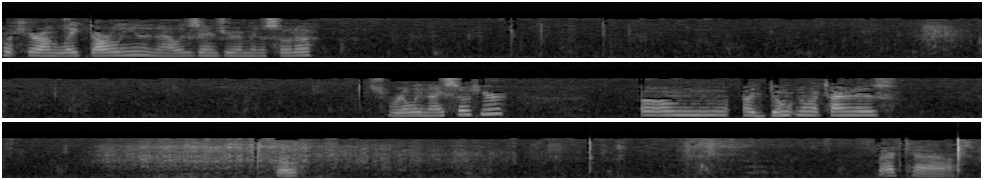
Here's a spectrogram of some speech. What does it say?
out here on Lake Darling in Alexandria, Minnesota. It's really nice out here. Um, I don't know what time it is. So, bad cast.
